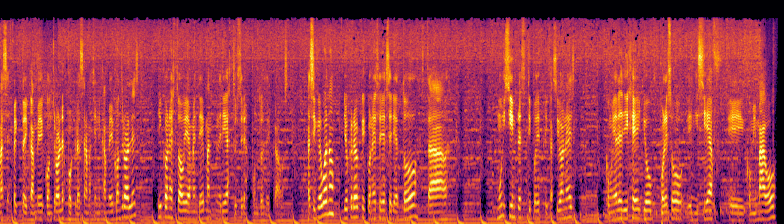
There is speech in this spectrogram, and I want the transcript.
más efecto de cambio de controles porque las armas tienen cambio de controles y con esto obviamente mantendrías tus 3 puntos de caos. Así que bueno, yo creo que con eso ya sería todo. Está muy simple este tipo de explicaciones. Como ya les dije, yo por eso inicié eh, con mi mago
